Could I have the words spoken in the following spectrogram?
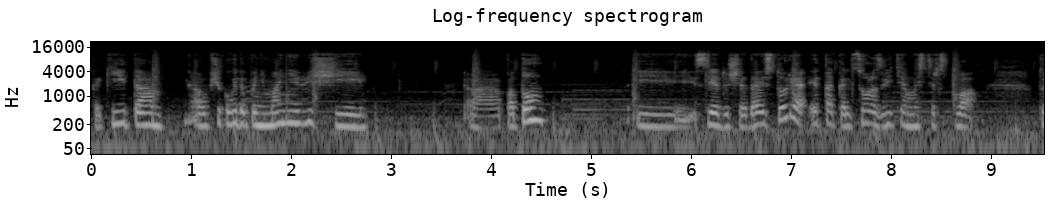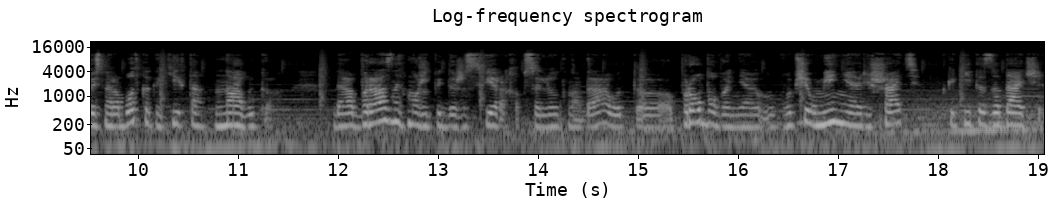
какие-то а, вообще какое-то понимание вещей. А потом и следующая да, история – это кольцо развития мастерства, то есть наработка каких-то навыков да, в разных, может быть, даже сферах абсолютно, да, вот э, пробование, вообще умение решать какие-то задачи.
